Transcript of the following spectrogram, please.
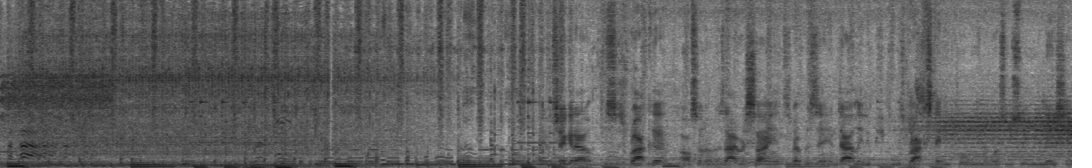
Check it out. This is Rakaa, also known as Iriscience, representing Dilated Peoples Rock Steady Pool, Universal Zulu Nation.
